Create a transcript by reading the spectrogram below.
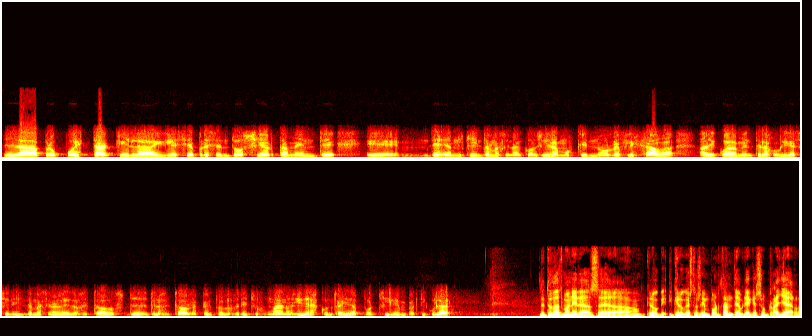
La propuesta que la Iglesia presentó ciertamente eh, desde Amnistía Internacional consideramos que no reflejaba adecuadamente las obligaciones internacionales de los estados de, de los estados respecto de los derechos humanos y de las contraídas por Chile en particular. De todas maneras, eh, creo que, y creo que esto es importante, habría que subrayar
